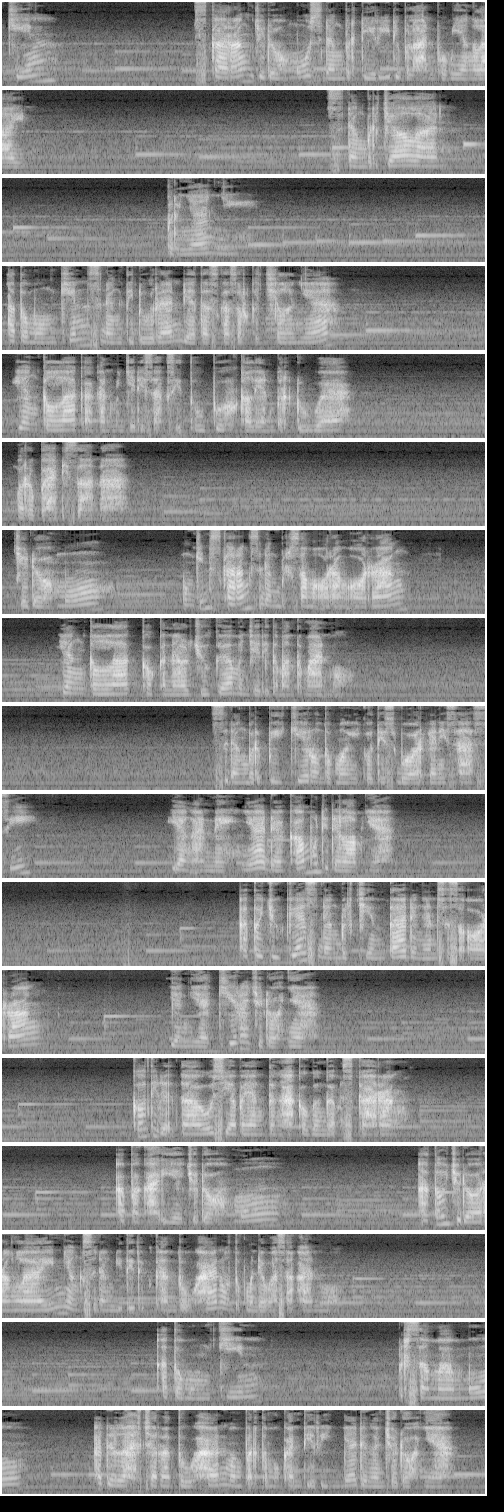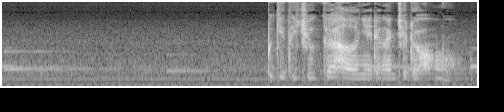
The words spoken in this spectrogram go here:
Mungkin sekarang jodohmu sedang berdiri di belahan bumi yang lain. Sedang berjalan, bernyanyi, atau mungkin sedang tiduran di atas kasur kecilnya yang kelak akan menjadi saksi tubuh kalian berdua merebah di sana. Jodohmu mungkin sekarang sedang bersama orang-orang yang kelak kau kenal juga menjadi teman-temanmu. Sedang berpikir untuk mengikuti sebuah organisasi yang anehnya ada kamu di dalamnya. Atau juga sedang bercinta dengan seseorang yang ia kira jodohnya. Kau tidak tahu siapa yang tengah kau genggam sekarang. Apakah ia jodohmu? Atau jodoh orang lain yang sedang dititipkan Tuhan untuk mendewasakanmu? Atau mungkin bersamamu adalah cara Tuhan mempertemukan dirinya dengan jodohnya. Begitu juga halnya dengan jodohmu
